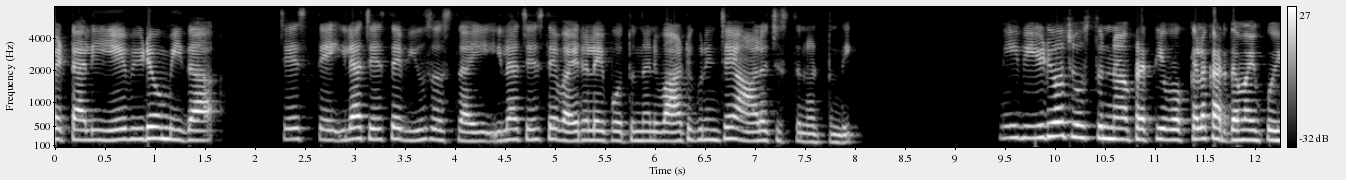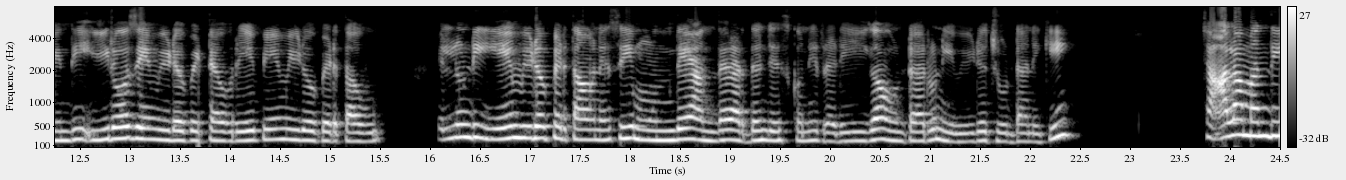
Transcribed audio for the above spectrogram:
పెట్టాలి? ఏ వీడియో మీద? చేస్తే ఇలా చేస్తే వ్యూస్ వస్తాయి ఇలా చేస్తే వైరల్ అయిపోతుందని వాటి గురించే ఆలోచిస్తున్నట్టుంది. నీ వీడియో చూస్తున్న ప్రతి ఒక్కరికి అర్థమైపోయింది. ఈరోజు ఏం వీడియో పెట్టావు? రేపు ఏం వీడియో పెడతావు? ఎల్లుండి ఏం వీడియో పెడతావు అనేసి ముందే అందరు అర్థం చేసుకొని రెడీగా ఉంటారు నీ వీడియో చూడడానికి. చాలామంది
